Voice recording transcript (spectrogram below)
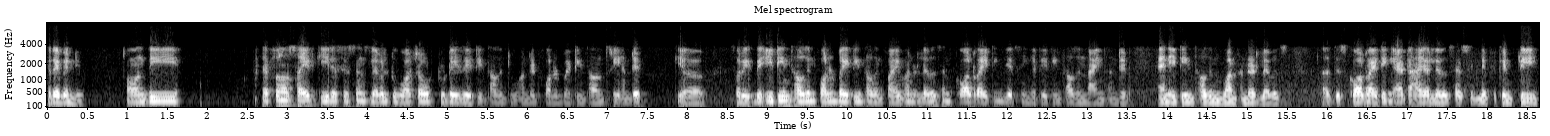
revenue. On the F&O side, key resistance level to watch out today is 18,200, followed by 18,300. Sorry, the 18,000 followed by 18,500 levels, and call writing we are seeing at 18,900 and 18,100 levels. Uh, this call writing at higher levels has significantly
